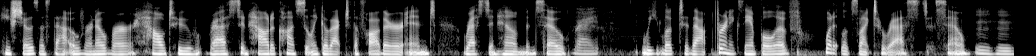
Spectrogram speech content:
he shows us that over and over how to rest and how to constantly go back to the Father and rest in him. And so right. we look to that for an example of what it looks like to rest so mm-hmm.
